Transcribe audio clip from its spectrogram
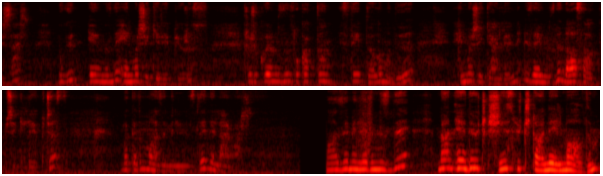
arkadaşlar. Bugün evimizde elma şekeri yapıyoruz. Çocuklarımızın sokaktan isteyip de alamadığı elma şekerlerini biz evimizde daha sağlıklı bir şekilde yapacağız. Bakalım malzemelerimizde neler var. Malzemelerimizde ben evde 3 kişiyiz. 3 tane elma aldım.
